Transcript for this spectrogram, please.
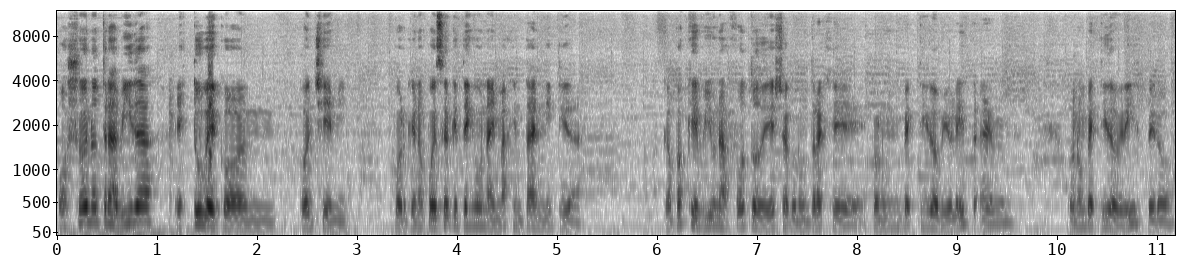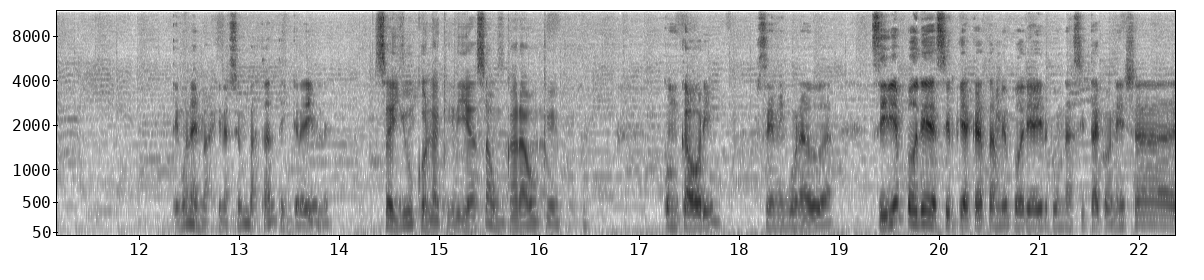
o yo en otra vida estuve con, con Chemi. Porque no puede ser que tenga una imagen tan nítida. Capaz que vi una foto de ella con un traje, con un vestido violeta, eh, con un vestido gris, pero tengo una imaginación bastante increíble. Seiyu con la que irías a un karaoke. Con Kaorin, sin ninguna duda. Si bien podría decir que acá también podría ir con una cita con ella,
